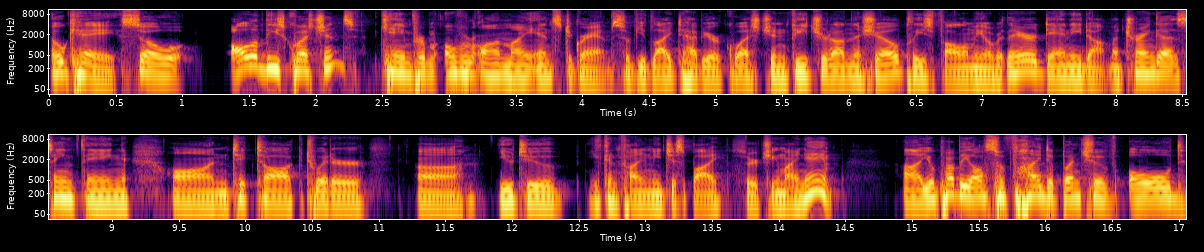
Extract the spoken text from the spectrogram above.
Okay, so all of these questions came from over on my Instagram. So if you'd like to have your question featured on the show, please follow me over there, danny.matranga. Same thing on TikTok, Twitter, uh, YouTube. You can find me just by searching my name. Uh, you'll probably also find a bunch of old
